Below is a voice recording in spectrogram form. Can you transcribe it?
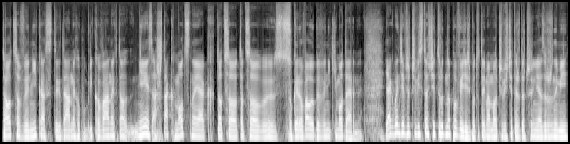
to, co wynika z tych danych opublikowanych, no, nie jest aż tak mocne, jak to co, to, co y, sugerowałyby wyniki moderny. Jak będzie w rzeczywistości, trudno powiedzieć, bo tutaj mamy oczywiście też do czynienia z różnymi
